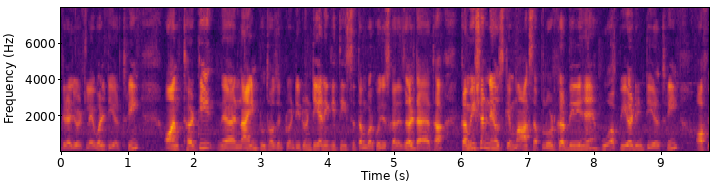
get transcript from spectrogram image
graduate level tier three on thirty nine two यानी कि तीस सितंबर को जिसका रिज़ल्ट आया था। कमीशन ने उसके मार्क्स अपलोड कर दिए हैं who appeared in tier three of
